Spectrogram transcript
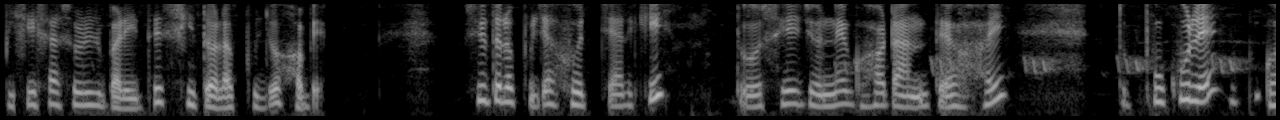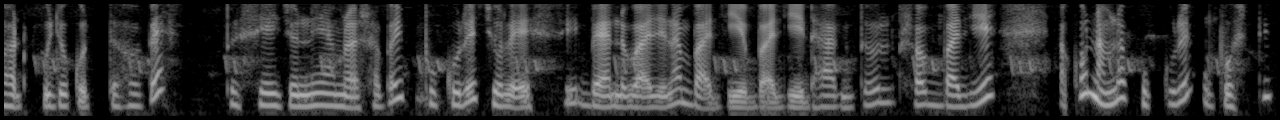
পিসি শাশুড়ির বাড়িতে শীতলা পুজো হবে। শীতলা পূজা হচ্ছে আর কি। তো সেই জন্যে ঘট আনতে হয়। তো পুকুরে ঘট পুজো করতে হবে। তো সেই জন্যে আমরা সবাই পুকুরে চলে এসেছি। ব্যান্ড বাজনা, বাজিয়ে বাজিয়ে ঢাক ঢোল সব বাজিয়ে এখন আমরা পুকুরে উপস্থিত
